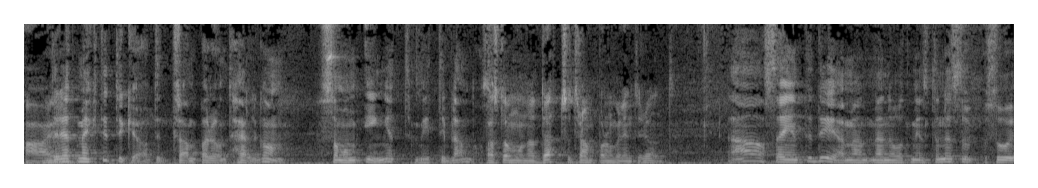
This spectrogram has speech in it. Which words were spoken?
Ja, Det är rätt mäktigt tycker jag att det trampar runt helgon. Som om inget mitt ibland oss. Fast om hon har dött så trampar hon väl inte runt? Ja, säg inte det, men, men åtminstone så, så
